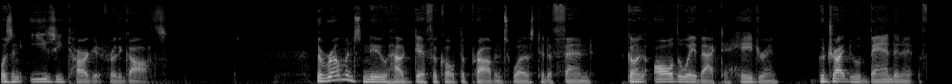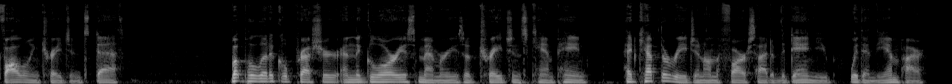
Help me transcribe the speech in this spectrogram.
was an easy target for the Goths. The Romans knew how difficult the province was to defend, going all the way back to Hadrian, who tried to abandon it following Trajan's death. But political pressure and the glorious memories of Trajan's campaign had kept the region on the far side of the Danube within the empire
